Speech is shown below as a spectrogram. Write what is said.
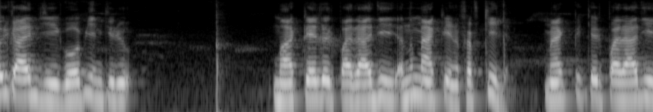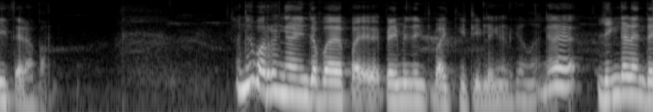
ഒരു കാര്യം ചെയ്യും ഗോപി എനിക്കൊരു മാക്ടയിൽ ഒരു പരാതി അന്ന് മാക്ടയാണ് ഫെഫ്റ്റിയില്ല മാക്ടയ്ക്ക് ഒരു പരാതി എഴുതി തരാൻ പറഞ്ഞു. അങ്ങനെ പറഞ്ഞു ഇങ്ങനെ ഇതിന്റെ പേയ്മെന്റ് എനിക്ക് ബാക്കി കിട്ടിയില്ല ഇങ്ങനെ എടുക്കുന്നത് അങ്ങനെ ലിങ്കൾ എന്താ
